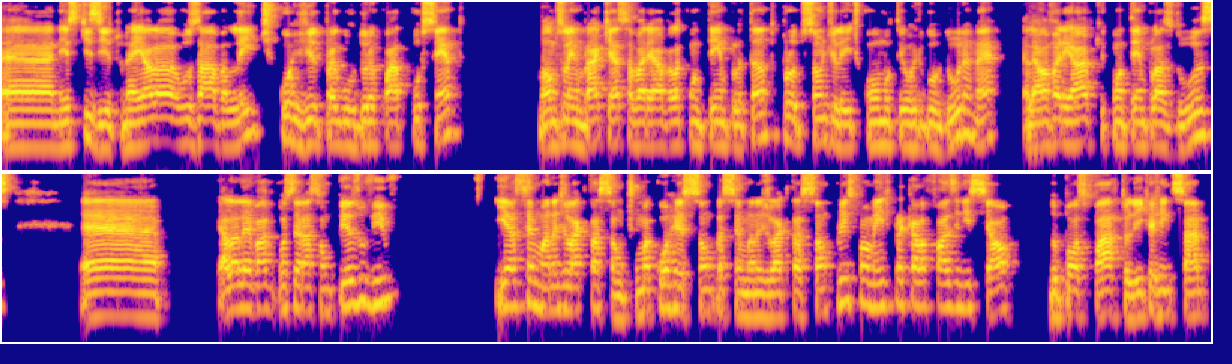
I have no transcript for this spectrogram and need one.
é, nesse quesito. Né? E ela usava leite corrigido para gordura 4%. Vamos lembrar que essa variável ela contempla tanto produção de leite como o teor de gordura, né? Ela é uma variável que contempla as duas. É, ela levava em consideração o peso vivo e a semana de lactação. Tinha uma correção para a semana de lactação, principalmente para aquela fase inicial do pós-parto ali, que a gente sabe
